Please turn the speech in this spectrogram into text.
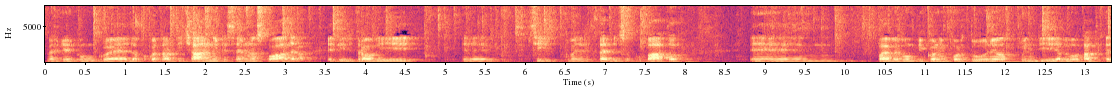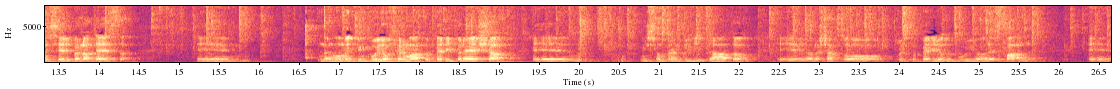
perché comunque dopo 14 anni che sei in una squadra e ti ritrovi, eh, sì, come stai disoccupato, e, poi avevo un piccolo infortunio, quindi avevo tanti pensieri per la testa. E, nel momento in cui ho firmato per il Brescia eh, mi sono tranquillizzato e ho lasciato questo periodo buio alle spalle e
